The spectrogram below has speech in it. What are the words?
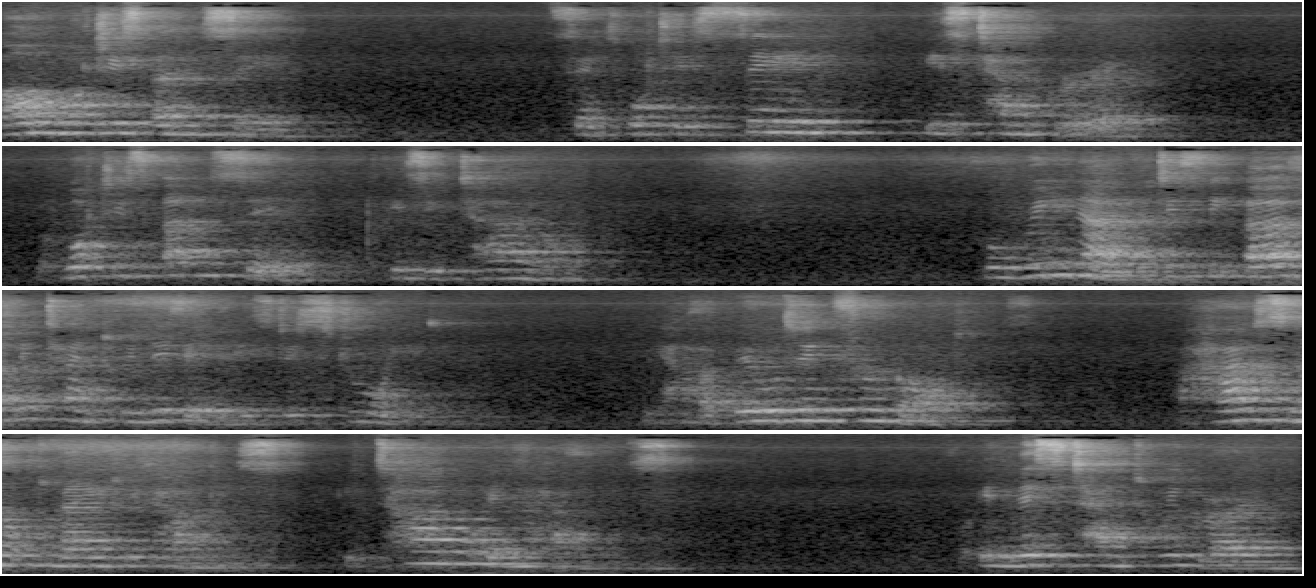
on what is unseen, since what is seen is temporary, but what is unseen is eternal. For we know that if the earthly tent we live in is destroyed, we have a building from God, a house not made with hands. In this tent we groan,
